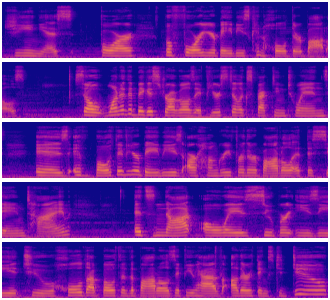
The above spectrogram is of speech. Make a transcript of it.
genius for before your babies can hold their bottles. So, one of the biggest struggles if you're still expecting twins is if both of your babies are hungry for their bottle at the same time. It's not always super easy to hold up both of the bottles if you have other things to do,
